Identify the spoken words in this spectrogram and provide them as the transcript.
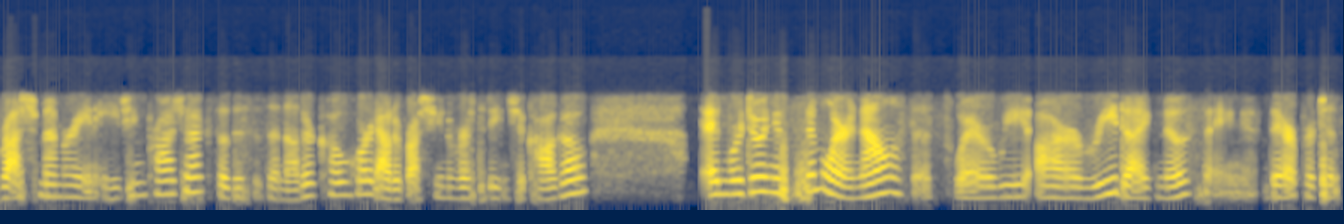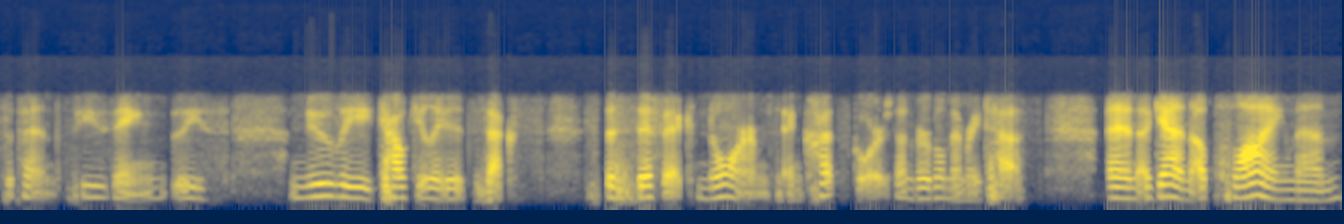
Rush Memory and Aging Project. So, this is another cohort out of Rush University in Chicago. And we're doing a similar analysis where we are re-diagnosing their participants using these newly calculated sex specific norms and cut scores on verbal memory tests and again applying them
